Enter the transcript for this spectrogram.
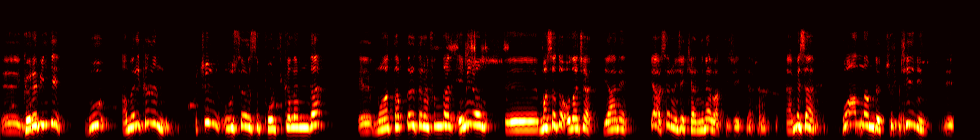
e, görebildi. Bu Amerika'nın bütün uluslararası politikalarında e, muhatapları tarafından emin ol e, masada olacak. Yani ya sen önce kendine bak diyecekler. Yani mesela bu anlamda Türkiye'nin e,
